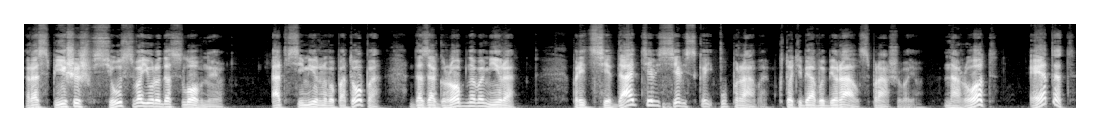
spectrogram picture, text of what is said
распишешь всю свою родословную, от всемирного потопа до загробного мира. Председатель сельской управы. Кто тебя выбирал, спрашиваю? Народ? Этот?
